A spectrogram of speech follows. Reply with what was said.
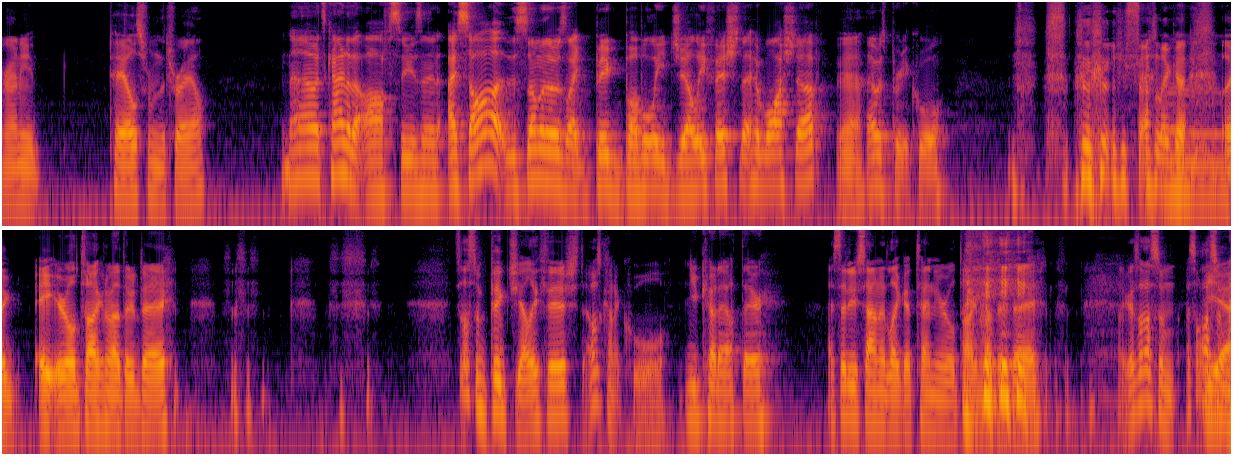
or any tales from the trail? No, it's kind of the off season. I saw some of those like big bubbly jellyfish that had washed up. Yeah. That was pretty cool. you sound like a Mm. like eight year old talking about their day. Saw some big jellyfish. That was kind of cool. You cut out there. I said you sounded like a ten year old talking about their day. like I saw some, I saw some Yeah.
